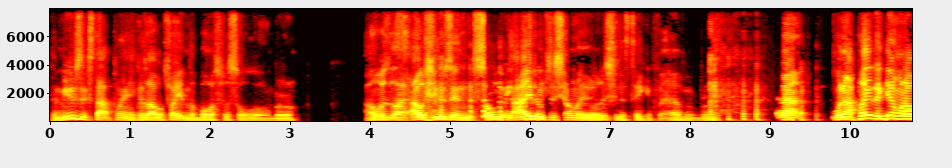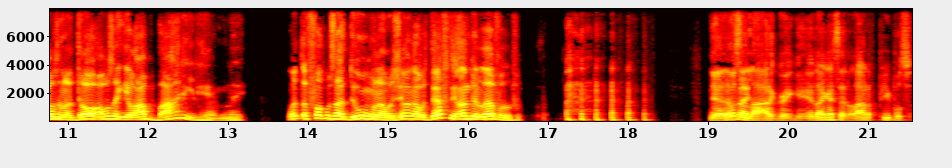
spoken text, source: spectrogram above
the music stopped playing because I was fighting the boss for so long, bro. I was like, I was using so many items and shit. I'm like, yo, this shit is taking forever, bro. And I, when I played it again when I was an adult, I was like, yo, I bodied him. Like, what the fuck was I doing when I was young? I was definitely under leveled. yeah, there was It's a lot of great games. Like I said, a lot of people's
